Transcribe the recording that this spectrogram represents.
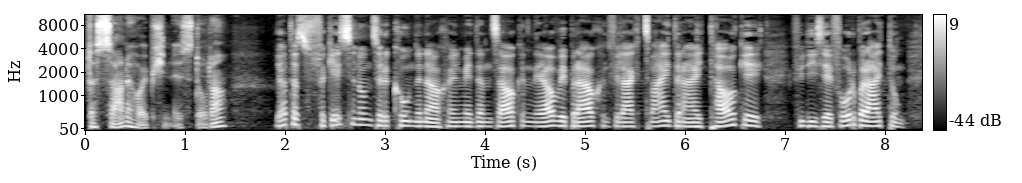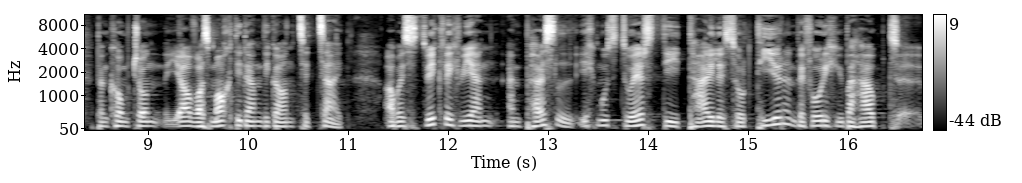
das Sahnehäubchen ist, oder? Ja, das vergessen unsere Kunden auch. Wenn wir dann sagen, ja, wir brauchen vielleicht zwei, drei Tage für diese Vorbereitung, dann kommt schon, ja, was macht ihr dann die ganze Zeit? Aber es ist wirklich wie ein, ein Puzzle. Ich muss zuerst die Teile sortieren, bevor ich überhaupt äh,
